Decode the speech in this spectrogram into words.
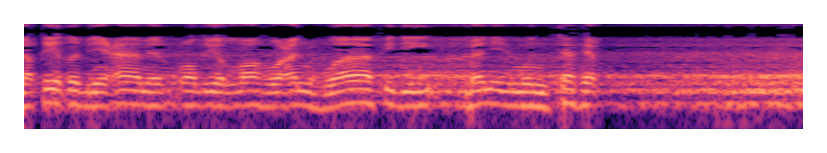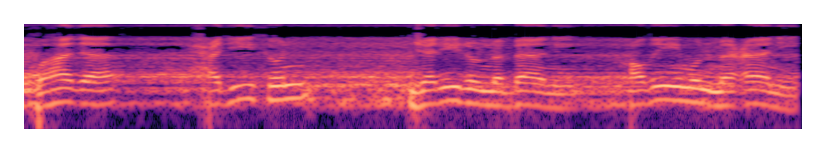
لقيط بن عامر رضي الله عنه وافد بني المنتفق. وهذا حديث جليل المباني عظيم المعاني.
